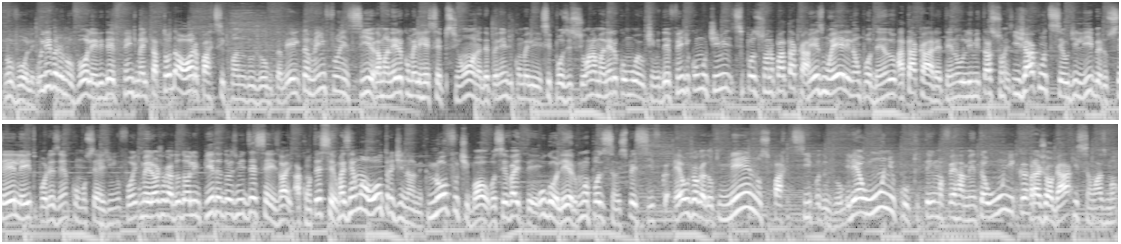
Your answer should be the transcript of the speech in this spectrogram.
no vôlei? O líbero no vôlei, ele defende, mas ele tá toda hora participando do jogo também. Ele também influencia da maneira como ele recepciona, dependendo de como ele se posiciona, a maneira como o time defende como o time se posiciona para atacar. Mesmo ele não podendo atacar, né, tendo limitações. E já aconteceu de líbero ser eleito, por exemplo, como o Serginho foi, o melhor jogador da Olimpíada de 2016, vai. Aconteceu. Mas é uma outra dinâmica. No futebol, você vai ter o goleiro numa posição específica, é o jogador que menos participa do jogo. Ele é o único que tem uma ferramenta única para jogar, que são as mãos.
